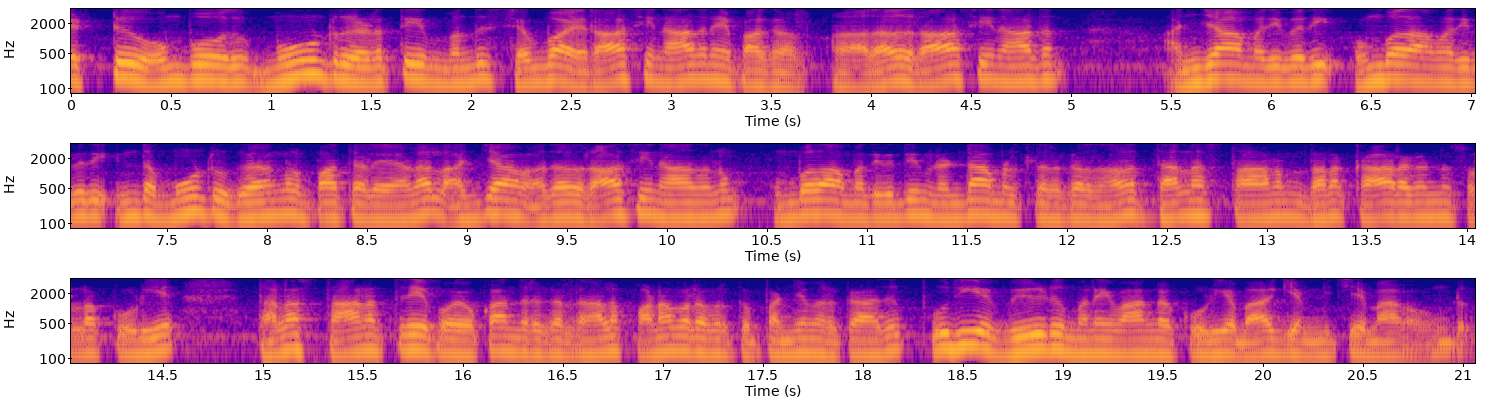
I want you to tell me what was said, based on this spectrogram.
எட்டு ஒம்பது மூன்று இடத்தையும் வந்து செவ்வாய் ராசிநாதனை பார்க்குறார். அதாவது ராசிநாதன் அஞ்சாம் அதிபதி ஒன்பதாம் அதிபதி இந்த மூன்று கிரகங்களும் பார்த்தாலேயானால் அஞ்சாம் அதாவது ராசிநாதனும் ஒன்பதாம் அதிபதியும் ரெண்டாம் இடத்துல இருக்கிறதுனால தனஸ்தானம் தனக்காரகன்னு சொல்லக்கூடிய தனஸ்தானத்திலே போய் உட்காந்துருக்கிறதுனால பணவரவருக்கு பஞ்சம் இருக்காது. புதிய வீடு மனை வாங்கக்கூடிய பாக்கியம் நிச்சயமாக உண்டு.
